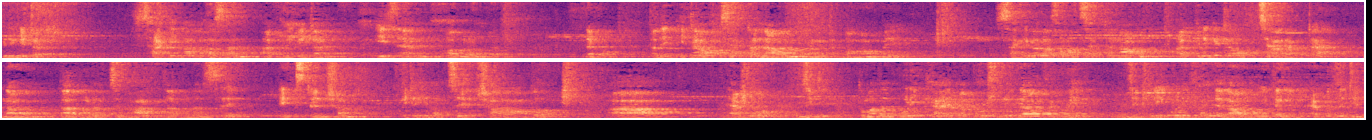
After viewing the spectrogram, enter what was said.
ক্রিকেটার সাকিব আল হাসান আর ক্রিকেটার ইজ অ্যান অলরাউন্ডার দেখো, তাহলে এটা হচ্ছে একটা নাউন এখানে একটা কমা হবে। সাকিব হাসান হচ্ছে একটা নাউন আর ক্রিকেটার হচ্ছে আর একটা নাউন তারপরে হচ্ছে ভাগ, তারপরে হচ্ছে এক্সটেনশন এটাই হচ্ছে সাধারণত অ্যাপোজিটিভ তোমাদের পরীক্ষায় বা প্রশ্নে দেওয়া থাকবে যে pre modify the noun with an appositive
